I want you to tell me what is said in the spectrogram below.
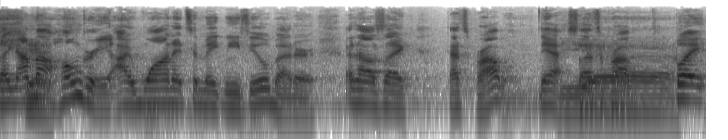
like I'm not hungry. I want it to make me feel better, and I was like, that's a problem. Yeah, so that's a problem. But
